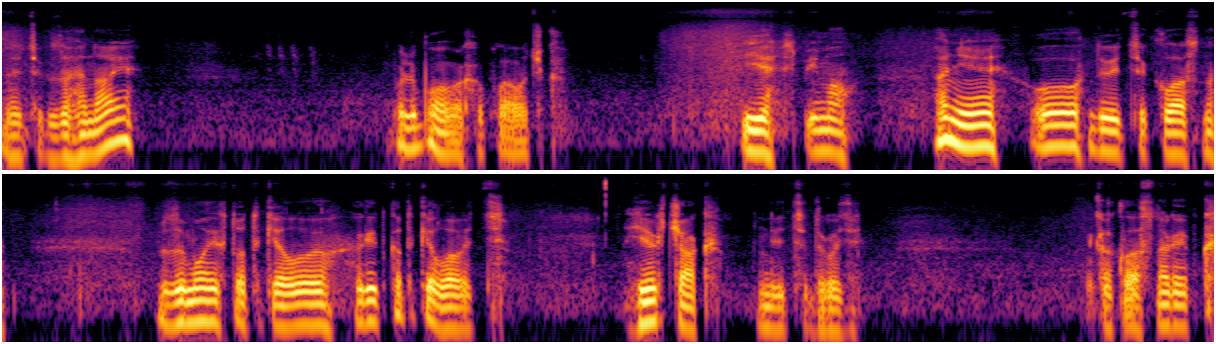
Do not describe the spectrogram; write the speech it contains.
Дивіться, як загинає. По-любому верхоплавочка. Є, спіймав. А ні, о, дивіться, класно. Зимою хто таке ловив? Рідко таке ловиться. Гірчак. Дивіться, друзі. Яка класна рибка.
